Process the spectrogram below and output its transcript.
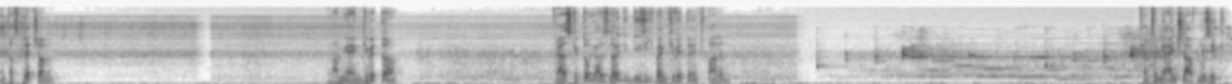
Etwas plätschern. Dann haben wir ein Gewitter. Ja, es gibt durchaus Leute, die sich beim Gewitter entspannen. Dann so eine Einschlafmusik.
